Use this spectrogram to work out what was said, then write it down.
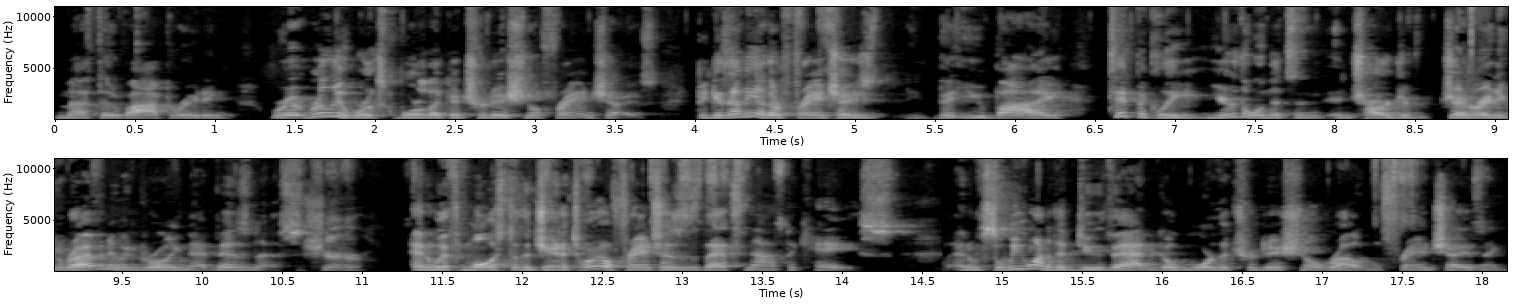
method of operating where it really works more like a traditional franchise. Because any other franchise that you buy, typically you're the one that's in, in charge of generating revenue and growing that business. Sure. And with most of the janitorial franchises, that's not the case. And so we wanted to do that and go more the traditional route in franchising.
